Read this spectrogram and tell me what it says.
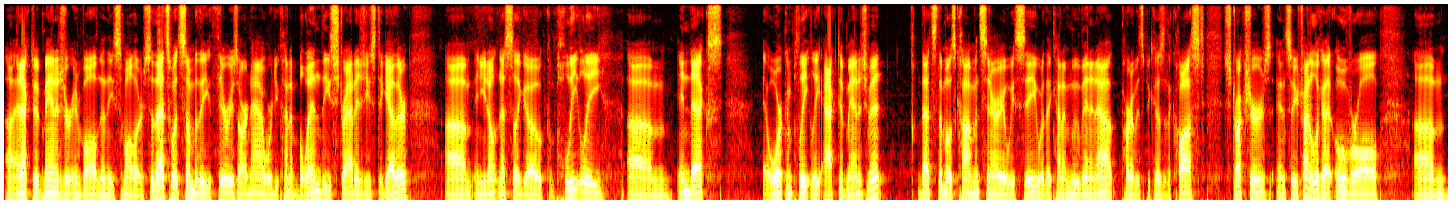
uh, an active manager involved in these smaller. So that's what some of the theories are now, where you kind of blend these strategies together, um, and you don't necessarily go completely um, index or completely active management. That's the most common scenario we see where they kind of move in and out. Part of it's because of the cost structures, and so you're trying to look at overall um,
